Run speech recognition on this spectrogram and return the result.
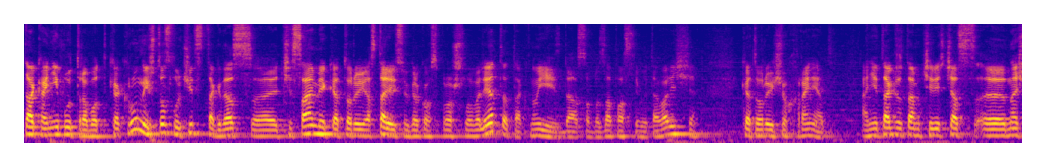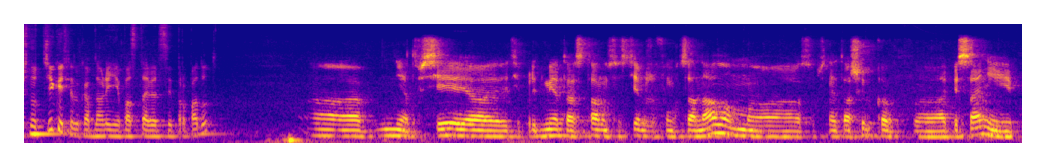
так они будут работать как руны, и что случится тогда с э, часами, которые остались у игроков с прошлого лета, так, ну есть, да, особо запасливые товарищи, которые еще хранят. Они также там через час э, начнут тикать, как только обновление поставится и пропадут? А, нет, все э, эти предметы останутся с тем же функционалом. А, собственно, это ошибка в э, описании,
